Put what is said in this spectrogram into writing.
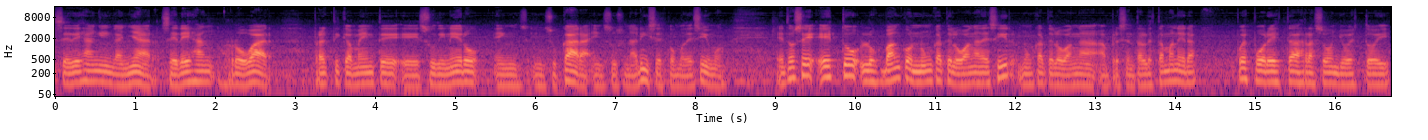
se dejan engañar, se dejan robar prácticamente eh, su dinero en, en su cara, en sus narices, como decimos. Entonces esto los bancos nunca te lo van a decir, nunca te lo van a, presentar de esta manera, pues por esta razón yo estoy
